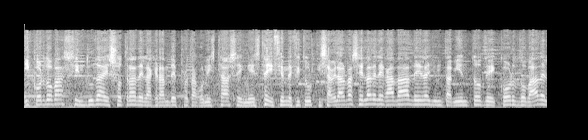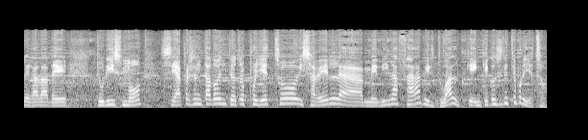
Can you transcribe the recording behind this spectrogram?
Y Córdoba sin duda es otra de las grandes protagonistas en esta edición de Fitur. Isabel Albas es la delegada del Ayuntamiento de Córdoba, delegada de Turismo. Se ha presentado entre otros proyectos Isabel Medina Zara Virtual. ¿En qué consiste este proyecto?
